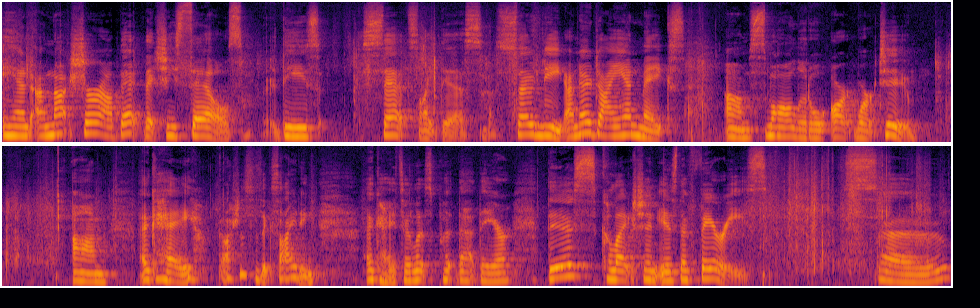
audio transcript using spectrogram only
And I'm not sure, I'll bet that she sells these sets like this. So neat. I know Diane makes um, small little artwork too. Um, okay, gosh, this is exciting. Okay, so let's put that there. This collection is the fairies. So,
